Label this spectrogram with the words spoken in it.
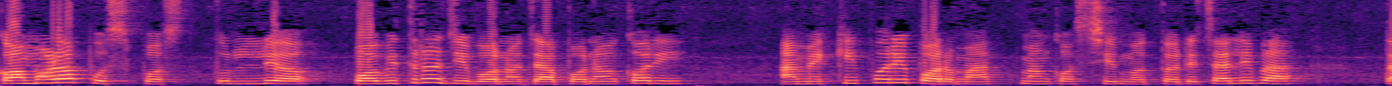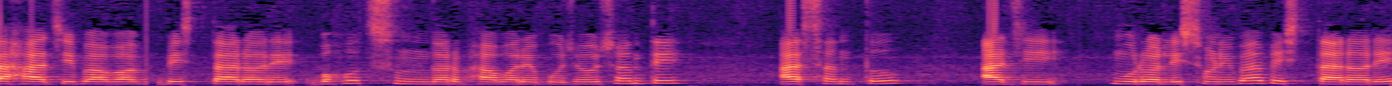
କମଳ ପୁଷ୍ପ ତୁଲ୍ୟ ପବିତ୍ର ଜୀବନଯାପନ କରି ଆମେ କିପରି ପରମାତ୍ମାଙ୍କ ଶ୍ରୀମତରେ ଚାଲିବା ତାହା ବାବା ବିସ୍ତାରରେ ବହୁତ ସୁନ୍ଦର ଭାବରେ ବୁଝାଉଛନ୍ତି। ଆସନ୍ତୁ ଆଜି ମୁରଲି ଶୁଣିବା ବିସ୍ତାରରେ।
